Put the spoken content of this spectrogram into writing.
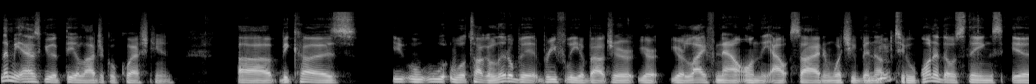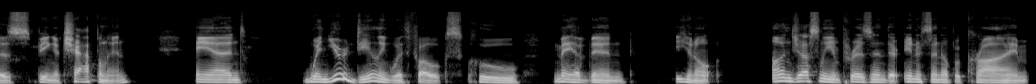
let me ask you a theological question. Uh, because we'll talk a little bit briefly about your your your life now on the outside and what you've been mm-hmm. up to. One of those things is being a chaplain, and when you're dealing with folks who may have been, you know, unjustly imprisoned, they're innocent of a crime,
